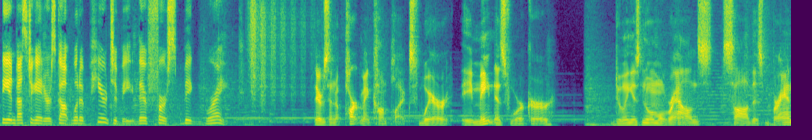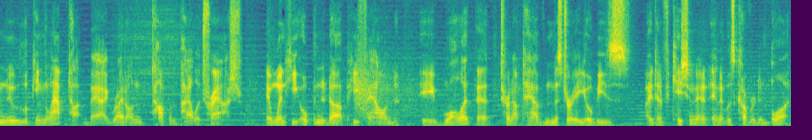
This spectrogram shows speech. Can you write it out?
the investigators got what appeared to be their first big break. There's an apartment complex where a maintenance worker doing his normal rounds saw this brand new looking laptop bag right on top of the pile of trash. And when he opened it up, he found a wallet that turned out to have Mr. Ayobi's identification in it, and it was covered in blood.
